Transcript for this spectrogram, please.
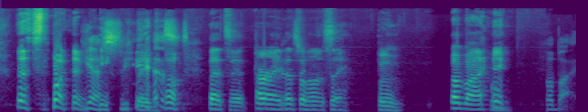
That's what I mean. Yes, There you yes. That's it. All right, that's what I want to say. Boom. Bye bye. Bye bye.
